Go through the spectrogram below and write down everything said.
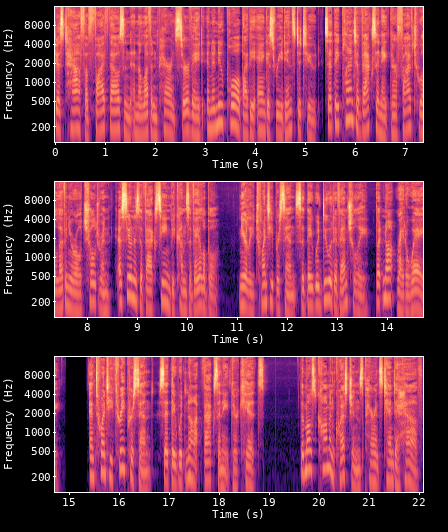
Just half of 5,011 parents surveyed in a new poll by the Angus Reid Institute said they plan to vaccinate their 5 to 11 year old children as soon as a vaccine becomes available. Nearly 20% said they would do it eventually, but not right away. And 23% said they would not vaccinate their kids. The most common questions parents tend to have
